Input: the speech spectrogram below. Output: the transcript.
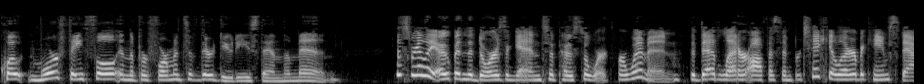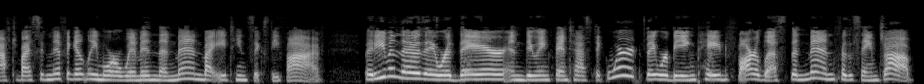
quote, more faithful in the performance of their duties than the men. This really opened the doors again to postal work for women. The dead letter office in particular became staffed by significantly more women than men by 1865. But even though they were there and doing fantastic work, they were being paid far less than men for the same job.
